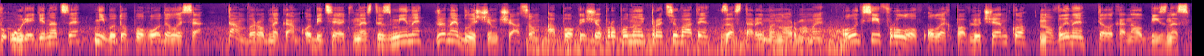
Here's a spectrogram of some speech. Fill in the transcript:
В уряді на це нібито погодилися. Там виробникам обіцяють внести зміни вже найближчим часом. А поки що пропонують працювати за старими нормами. Олексій Фролов, Олег Павлюченко. Новини телеканал Бізнес.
